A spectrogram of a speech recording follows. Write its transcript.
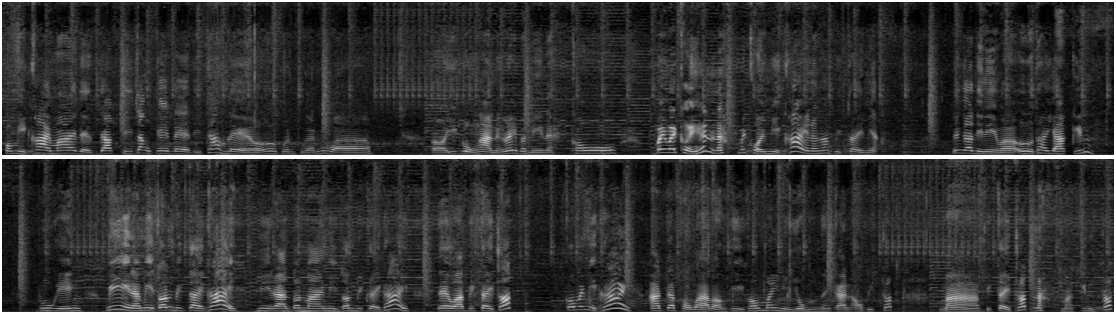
เขามีค่ายไม้แต่จากที่จังเกตแดดที่ถ้ำแล้วเออเพื่อนเพื่อนๆหรือว่าเอออีกโรงงานหนึ่งได้ปะนี้นะเขาไม่ไม่เคยเห็นนะไม่เคยมีค่ายนะครับปีกไก่เนี่ยเป็นการที่นี่ว่าเออถ้าอยากกินปลูกเองมีนะมีต้นปีกไก่ค่ายมีร้านต้นไม้มีต้นปีกไก่ค่าย แต่ว่าปีกไก่ทอดก็ไม่มีใค่ายอาจจะเพราะว่าบางที่เขาไม่นิยมในการเอาปีกทอดมาปีกไก่ทอดนะมากินทอด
